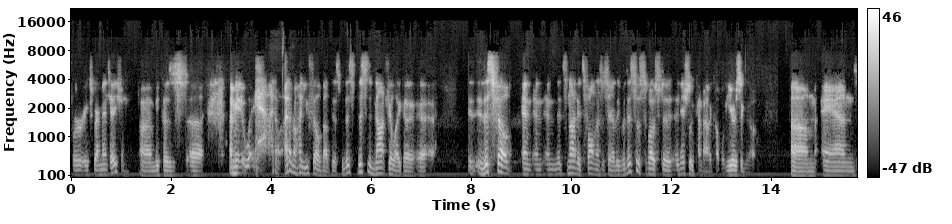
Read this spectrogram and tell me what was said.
for experimentation um, because uh, I mean I don't I don't know how you feel about this, but this this did not feel like a, a this felt and, and and it's not its fault necessarily, but this was supposed to initially come out a couple years ago, um, and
